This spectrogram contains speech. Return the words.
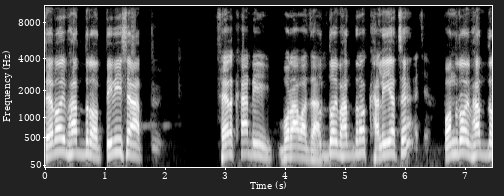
তেরোই ভাদ্র তিরিশ আট। শেরখাডি বড়া বাজার চোদ্দই ভাদ্র খালি আছে আচ্ছা। পনেরোই ভাদ্র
